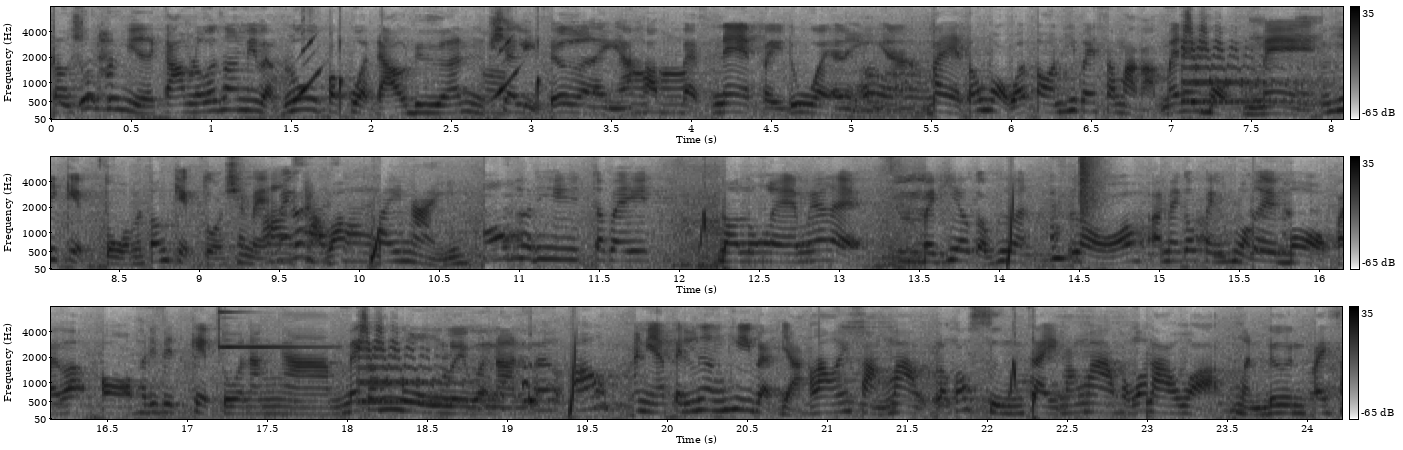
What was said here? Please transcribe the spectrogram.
เราชอบทำกิจกรรมแล้วก็จะมีแบบรูปประกวดดาวเดือนเชียร์ลีดเดอร์อะไรเงี้ยค่ะอ่าฮะแบบแนบไปด้วยอะไรอย่างเงี้ยแต่ต้องบอกว่าตอนที่ไปสมัครอะไม่ได้บอกคุณแม่ที่เก็บตัวมันต้องเก็บตัวใช่ไหมแม่ก็ถามว่าไปไหนอ๋อพอดีจะไปนอนโรงแรมนี่แหละไปเที่ยวกับเพื่อนหรอแม่ก็เป็นห่วงเลยบอกไปว่าอ๋อพอดีไปเก็บตัวนางงามแม่ก็งงเลยวันนั้นเอ้าอันเนี้ยเป็นเรื่องที่แบบอยากเล่าให้ฟังมาก แล้วก็ซึ้งใจมากๆ เพราะว่าเราอะเหมือนเดินไปส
